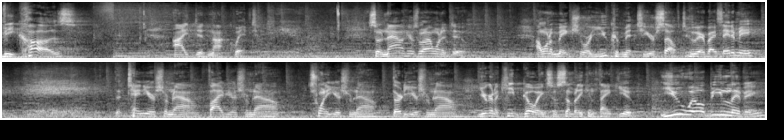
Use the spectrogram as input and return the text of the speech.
Because I did not quit. So now here's what I want to do. I want to make sure you commit to yourself, to who everybody say to me, that 10 years from now, five years from now, 20 years from now, 30 years from now, you're going to keep going so somebody can thank you. You will be living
